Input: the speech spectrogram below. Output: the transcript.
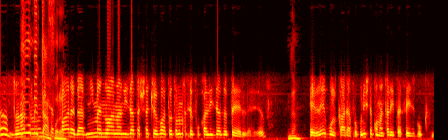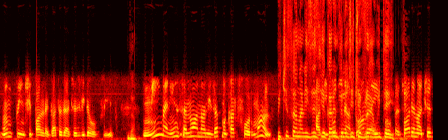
Da, dumneavoastră e o nu mi metaforă. se pare, dar nimeni nu a analizat așa ceva. Toată lumea se focalizează pe elev. Da. Elevul care a făcut niște comentarii pe Facebook, în principal legate de acest videoclip, Da. nimeni însă nu a analizat măcar formal Păi ce să analizezi? Fiecare atitudinea înțelege ce vrea. doamnei Uite, profesoare în acest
